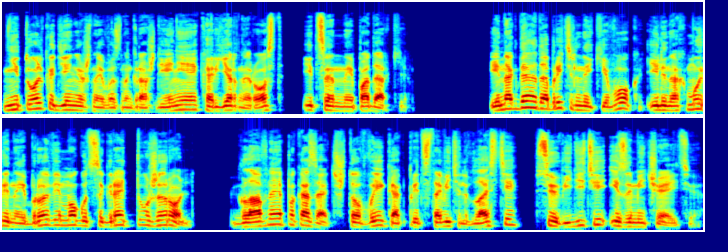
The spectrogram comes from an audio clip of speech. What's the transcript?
не только денежное вознаграждение, карьерный рост и ценные подарки. Иногда одобрительный кивок или нахмуренные брови могут сыграть ту же роль. Главное показать, что вы, как представитель власти, все видите и замечаете.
